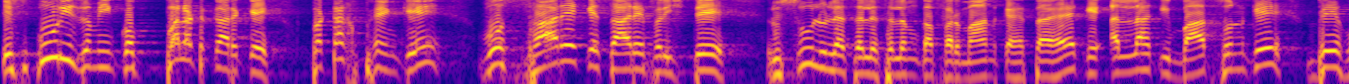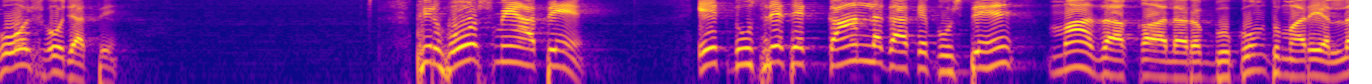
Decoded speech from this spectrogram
اس پوری زمین کو پلٹ کر کے، پٹخ پھینکیں، وہ سارے کے سارے فرشتے رسول اللہ صلی اللہ علیہ وسلم کا فرمان کہتا ہے کہ اللہ کی بات سن کے بے ہوش ہو جاتے ہیں۔ پھر ہوش میں آتے ہیں۔ ایک دوسرے سے کان لگا کے پوچھتے ہیں ماذا قال ربکم؟ تمہارے اللہ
